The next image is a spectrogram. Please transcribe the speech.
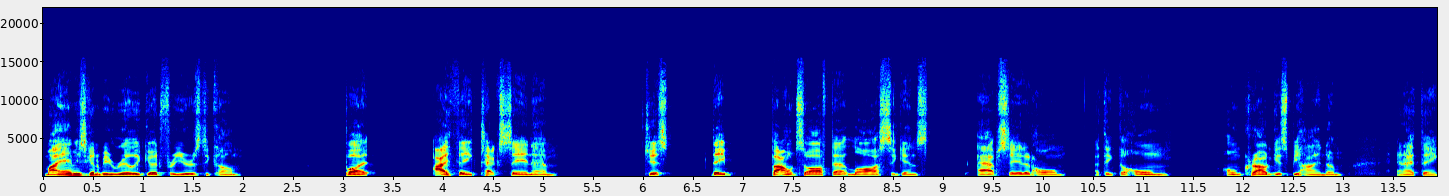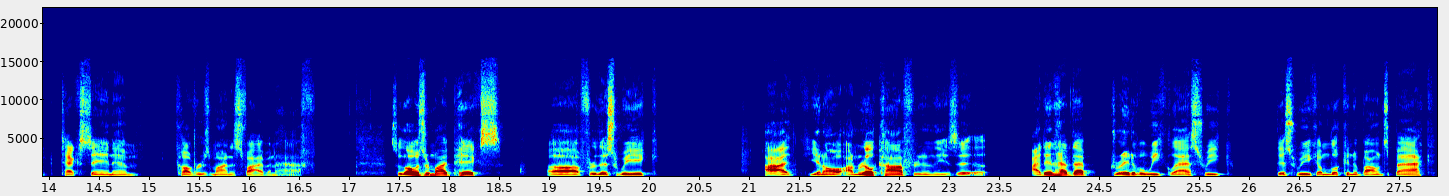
Miami's going to be really good for years to come. But I think Texas A&M just they bounce off that loss against App State at home. I think the home home crowd gets behind them, and I think Texas A&M covers minus five and a half. So those are my picks uh, for this week. I, you know, I'm real confident in these. It, I didn't have that great of a week last week. This week, I'm looking to bounce back.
